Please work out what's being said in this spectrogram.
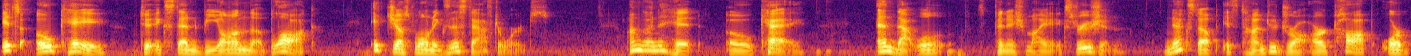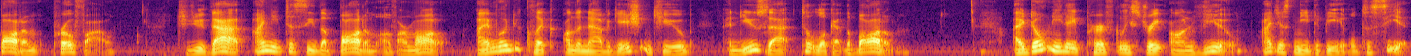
It's okay to extend beyond the block, it just won't exist afterwards. I'm going to hit OK, and that will finish my extrusion. Next up, it's time to draw our top or bottom profile. To do that, I need to see the bottom of our model. I am going to click on the navigation cube and use that to look at the bottom. I don't need a perfectly straight on view, I just need to be able to see it.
